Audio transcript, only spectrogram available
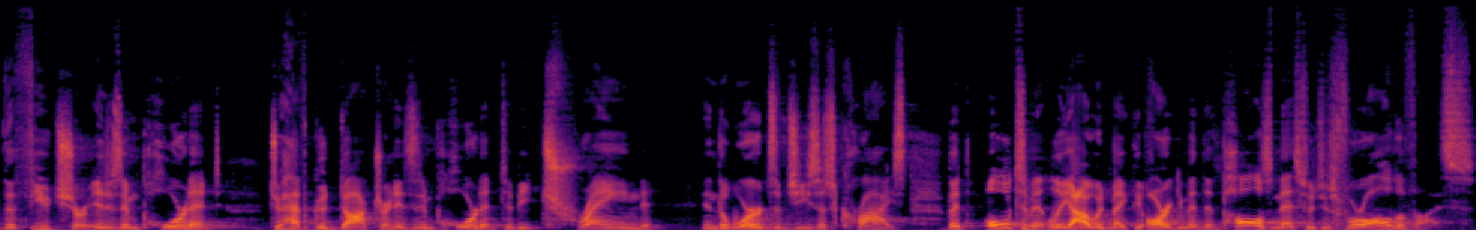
the future. It is important to have good doctrine. It is important to be trained in the words of Jesus Christ. But ultimately, I would make the argument that Paul's message is for all of us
